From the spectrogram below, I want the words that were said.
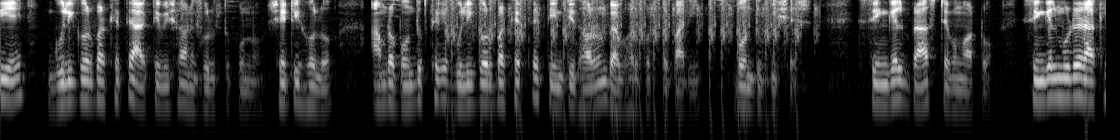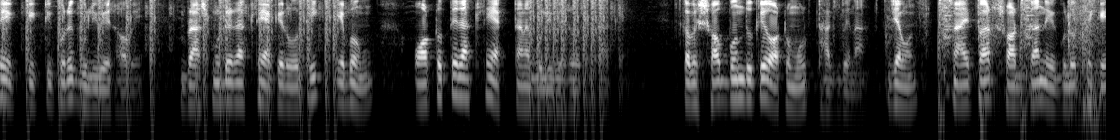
দিয়ে গুলি করবার ক্ষেত্রে আরেকটি বিষয় অনেক গুরুত্বপূর্ণ। সেটি হলো, আমরা বন্দুক থেকে গুলি করবার ক্ষেত্রে তিনটি ধরন ব্যবহার করতে পারি, বন্দুক বিশেষ। সিঙ্গেল ব্রাস্ট এবং অটো। সিঙ্গেল মুডে রাখলে একটি একটি করে গুলি বের হবে। ব্রাশ মুডে রাখলে একের অধিক এবং অটোতে রাখলে একটানা গুলি বের হতে থাকে। তবে সব বন্দুকে অটো মুড থাকবে না। যেমন স্নাইপার, শটগান এগুলো থেকে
